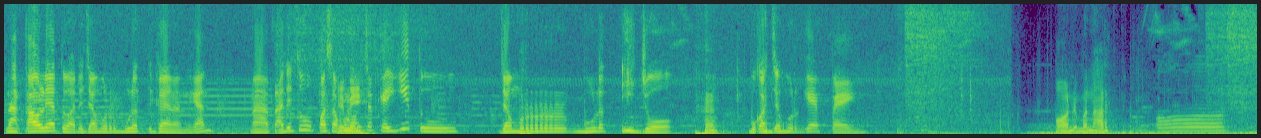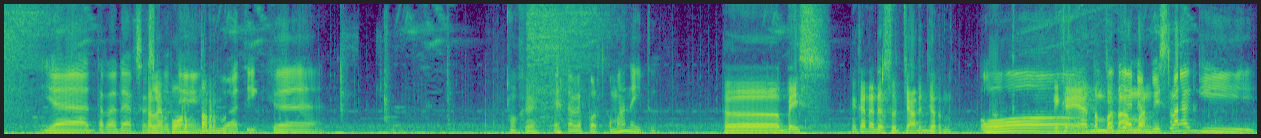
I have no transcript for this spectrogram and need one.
Nah, kau lihat tuh ada jamur bulat di kanan kan? Nah, tadi tuh pas aku Ini. loncat kayak gitu. Jamur bulat hijau. bukan jamur gepeng. Oh, ini menarik. Oh, Ya, ntar ada akses code-nya yang Teleporter. dua, tiga. Oke. Eh, teleport ke mana itu? Ke base. Ini kan ada suit charger nih. Oh, Ini kayak tempat jadi ada aman. base lagi.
